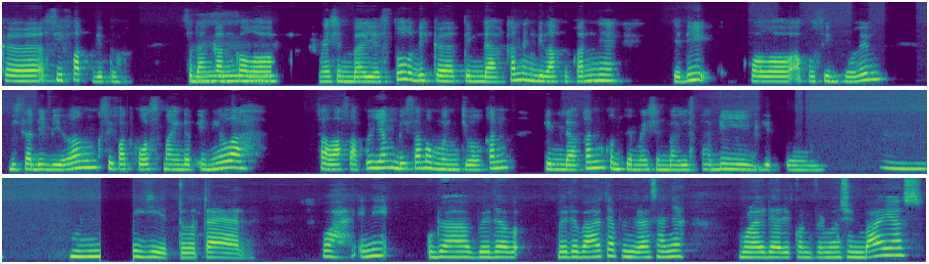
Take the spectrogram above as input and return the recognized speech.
ke sifat gitu. Sedangkan hmm. kalau confirmation bias tuh lebih ke tindakan yang dilakukannya. Jadi kalau aku simpulin bisa dibilang sifat close minded inilah salah satu yang bisa memunculkan tindakan confirmation bias tadi gitu. Hmm. gitu Ter. Wah ini udah beda beda banget ya penjelasannya. Mulai dari confirmation bias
